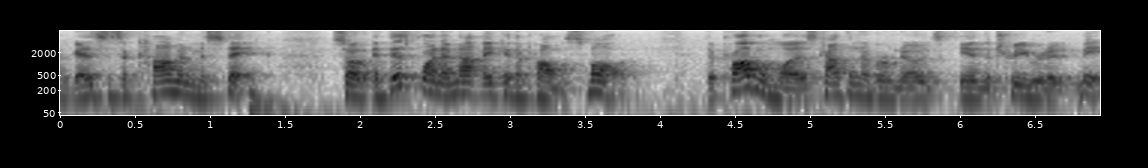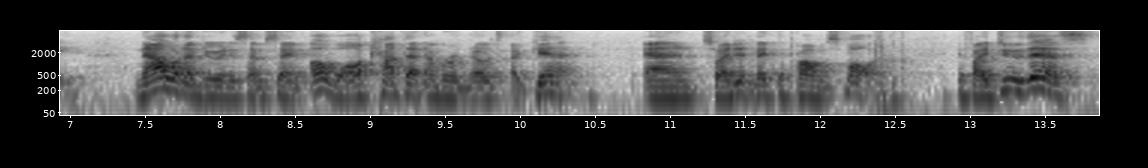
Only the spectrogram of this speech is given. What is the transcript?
Okay, this is a common mistake. So at this point, I'm not making the problem smaller. The problem was count the number of nodes in the tree rooted at me. Now what I'm doing is I'm saying, oh, well, I'll count that number of nodes again. And so I didn't make the problem smaller. If I do this,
